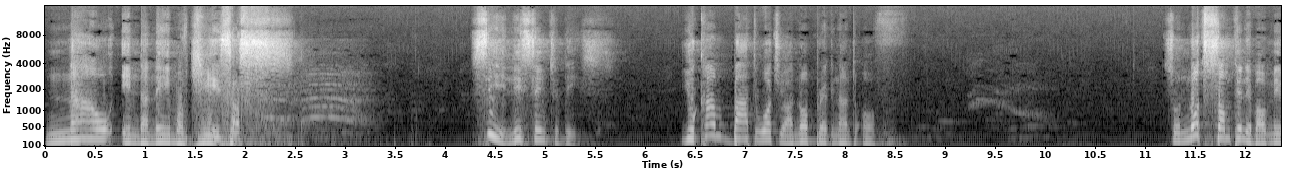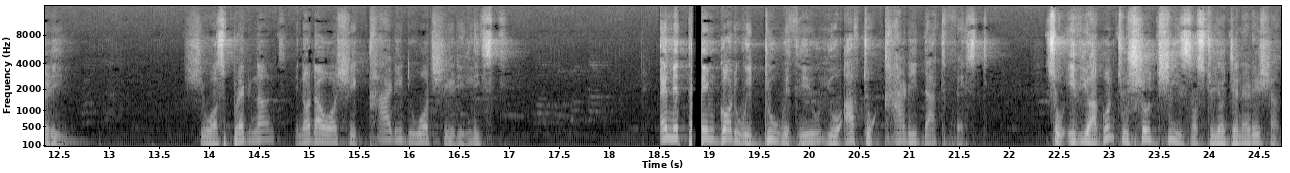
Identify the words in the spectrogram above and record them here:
now in the name of Jesus. See, listen to this. You can't bat what you are not pregnant of. So, note something about Mary. She was pregnant. In other words, she carried what she released. Anything God will do with you, you have to carry that first. So, if you are going to show Jesus to your generation,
